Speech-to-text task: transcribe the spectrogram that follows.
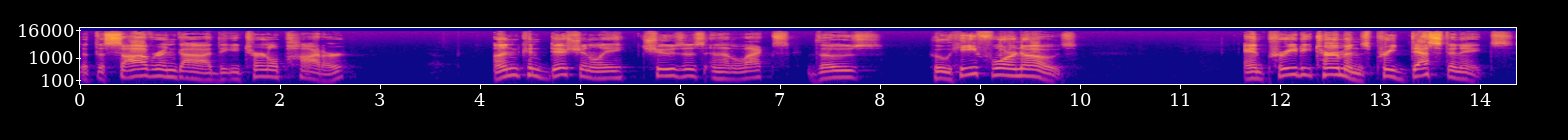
that the sovereign God, the eternal potter, unconditionally chooses and elects those who he foreknows and predetermines, predestinates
